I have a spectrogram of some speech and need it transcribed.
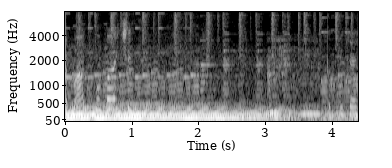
Собаку побачить. Тут.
